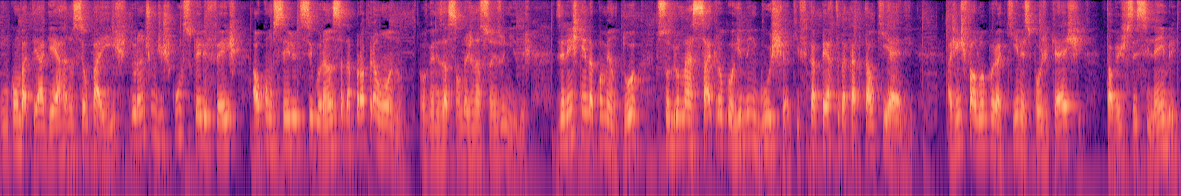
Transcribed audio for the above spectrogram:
em combater a guerra no seu país durante um discurso que ele fez ao Conselho de Segurança da própria ONU, Organização das Nações Unidas. Zelensky ainda comentou sobre o massacre ocorrido em Bucha, que fica perto da capital Kiev. A gente falou por aqui nesse podcast, talvez você se lembre,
